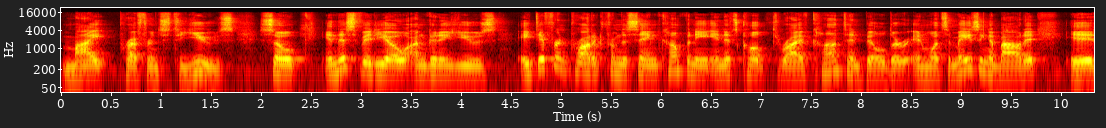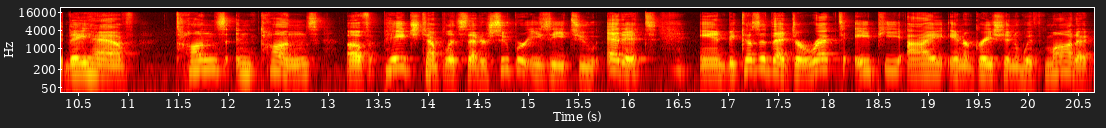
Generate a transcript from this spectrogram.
my preference to use. So in this video, I'm going to use a different product from the same company, and it's called Thrive Content Builder. And what's amazing about it is they have tons and tons of page templates that are super easy to edit and because of that direct API integration with Mautic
